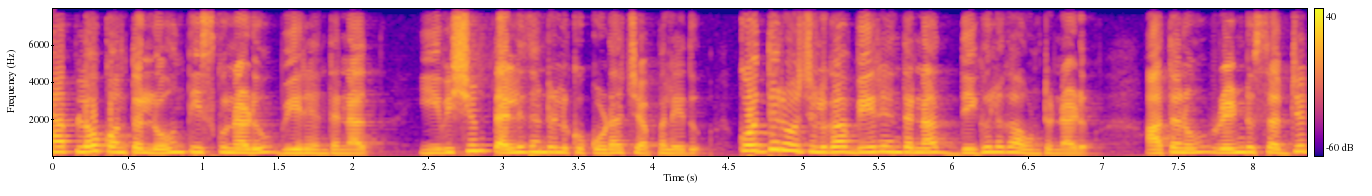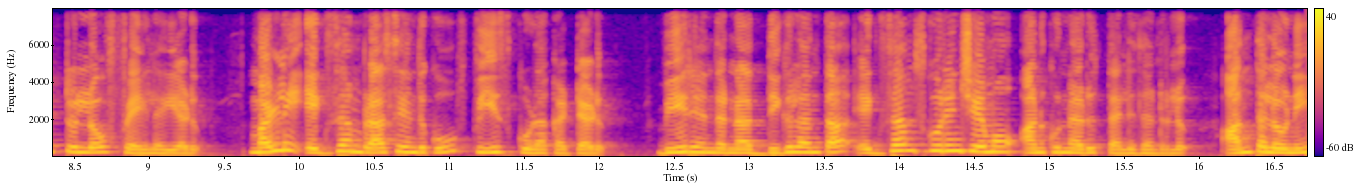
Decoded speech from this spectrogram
యాప్లో కొంత లోన్ తీసుకున్నాడు వీరేంద్రనాథ్. ఈ విషయం తల్లిదండ్రులకు కూడా చెప్పలేదు. కొద్ది రోజులుగా వీరేంద్రనాథ్ దిగులుగా ఉంటున్నాడు. అతను రెండు సబ్జెక్టుల్లో ఫెయిల్ అయ్యాడు. మళ్ళీ ఎగ్జామ్ రాసేందుకు ఫీజు కూడా కట్టాడు. వీరేంద్రనాథ్ దిగులంతా ఎగ్జామ్స్ గురించేమో అనుకున్నారు తల్లిదండ్రులు. అంతలోనే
